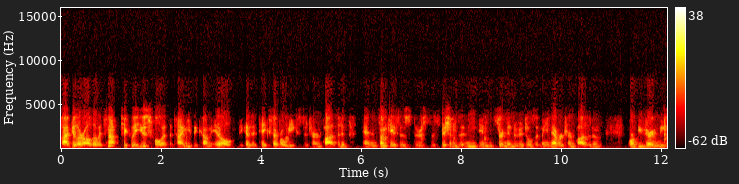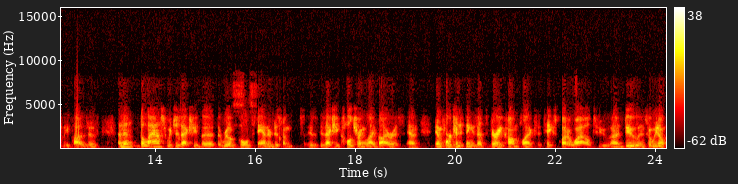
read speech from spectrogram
popular, although it's not particularly useful at the time you become ill because it takes several weeks to turn positive. and in some cases there's suspicions in, in certain individuals that may never turn positive or be very weakly positive. And then the last, which is actually the, the real gold standard, is, some, is, is actually culturing live virus. And the unfortunate thing is that's very complex. It takes quite a while to uh, do, and so we don't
